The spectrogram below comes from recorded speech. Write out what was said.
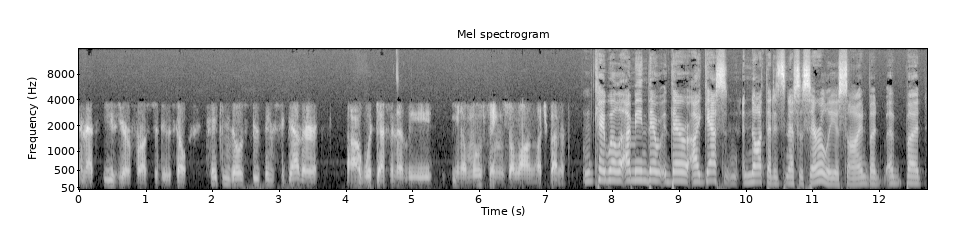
And that's easier for us to do. So taking those two things together uh, would definitely you know move things along much better. Okay, well, I mean, there, there. I guess not that it's necessarily a sign, but uh, but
